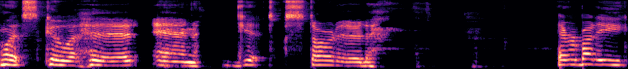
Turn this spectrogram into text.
let's go ahead and get started. Everybody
